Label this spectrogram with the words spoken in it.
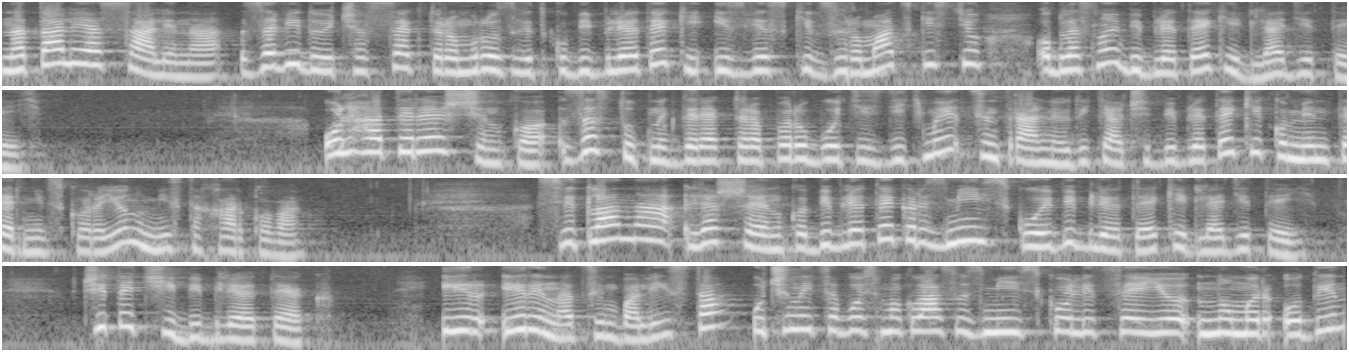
Наталія Саліна, завідуюча сектором розвитку бібліотеки і зв'язків з громадськістю обласної бібліотеки для дітей. Ольга Терещенко, заступник директора по роботі з дітьми Центральної дитячої бібліотеки Комінтернівського району міста Харкова. Світлана Ляшенко, бібліотекар з міської бібліотеки для дітей. Читачі бібліотек. Ір- Ірина Цимбаліста, учениця 8 класу з міського ліцею номер 1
